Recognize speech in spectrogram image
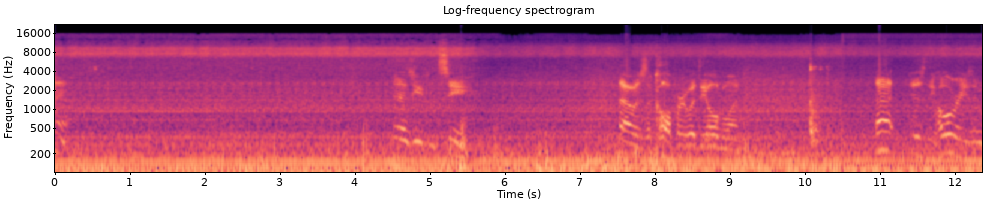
Yeah. As you can see, that was the culprit with the old one. That is the whole reason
